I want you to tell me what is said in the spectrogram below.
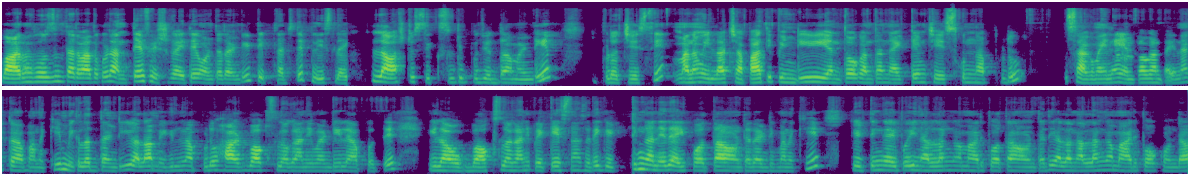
వారం రోజుల తర్వాత కూడా అంతే ఫ్రెష్గా అయితే ఉంటుందండి. టిప్ నచ్చితే please like last six tip చూద్దామండి. ఇప్పుడు వచ్చేసి మనం ఇలా చపాతి పిండి ఎంతో కొంత నైట్ టైం చేసుకున్నప్పుడు సగమైనా ఎంతో కొంత అయినా మనకి మిగలద్దండి. అలా మిగిలినప్పుడు హాట్ బాక్స్లో కానివ్వండి లేకపోతే ఇలా ఒక బాక్స్లో కానీ పెట్టేసినా సరే గిట్టింగ్ అనేది అయిపోతూ ఉంటుందండి మనకి. గిట్టింగ్ అయిపోయి నల్లంగా మారిపోతూ ఉంటుంది. అలా నల్లంగా మారిపోకుండా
